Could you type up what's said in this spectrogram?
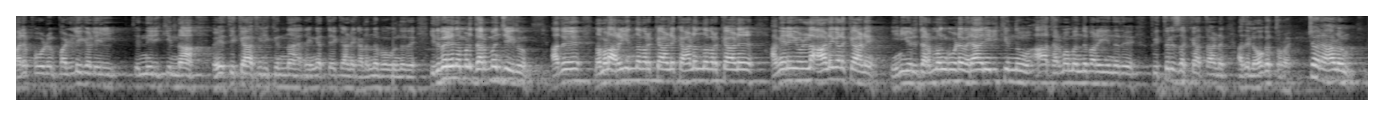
പലപ്പോഴും പള്ളികളിൽ ചെന്നിരിക്കുന്ന എഴുത്തിക്കാഫിരിക്കുന്ന രംഗത്തേക്കാണ് കടന്നു പോകുന്നത് ഇതുവരെ നമ്മൾ ധർമ്മം ചെയ്തു. അത് നമ്മൾ അറിയുന്നവർക്കാണ് കാണുന്നവർക്കാണ് അങ്ങനെയുള്ള ആളുകൾക്കാണ്. ഇനിയൊരു ധർമ്മം കൂടെ വരാനിരിക്കുന്നു. ആ ധർമ്മം എന്ന് പറയുന്നത് ഫിത്ർ സക്കാത്താണ്. അത് ലോകത്തൊരൊറ്റ ഒരാളും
